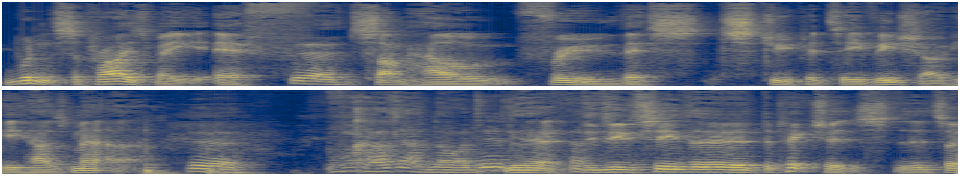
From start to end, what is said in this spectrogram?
wouldn't surprise me if Yeah. somehow through this stupid TV show he has met her. Yeah. Fuck, I had no idea. Yeah. Did you see the the pictures? So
